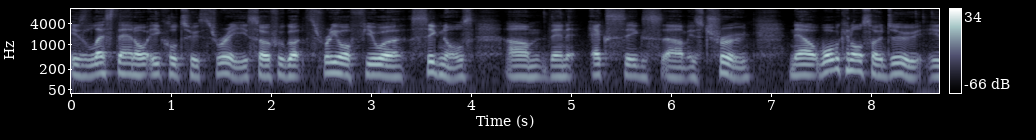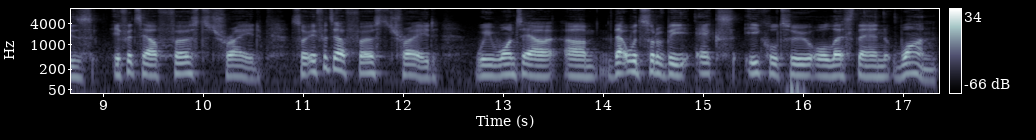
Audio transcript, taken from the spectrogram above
is less than or equal to 3. So if we've got 3 or fewer signals, um, then x sigs um, is true. Now what we can also do is if it's our first trade, so if it's our first trade, we want our, um, that would sort of be x equal to or less than 1.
